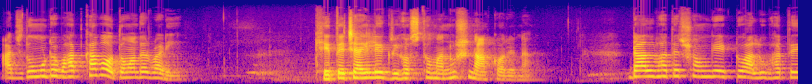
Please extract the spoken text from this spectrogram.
আজ দুমুঠো ভাত খাব তোমাদের বাড়ি? খেতে চাইলে গৃহস্থ মানুষ না করে না। ডাল ভাতের সঙ্গে একটু আলু ভাতে,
